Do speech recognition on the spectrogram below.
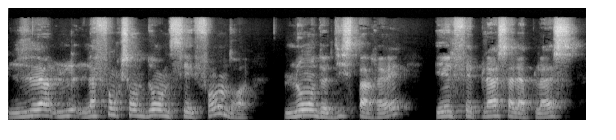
la, fonction d'onde s'effondre, l'onde disparaît et elle fait place à la place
